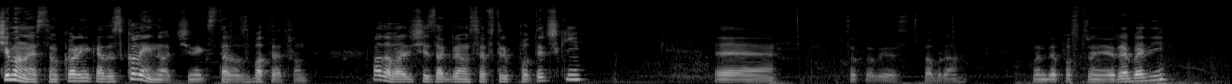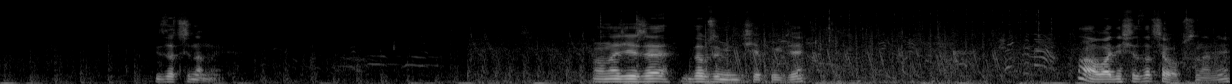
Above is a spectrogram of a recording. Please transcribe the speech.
Siemano, jestem Kornik, a to jest kolejny odcinek Star Wars Battlefront. No dobra, dzisiaj zagrałem sobie w tryb potyczki. Eee, co to jest? Dobra. Będę po stronie rebelii. I zaczynamy. Mam nadzieję, że dobrze mi dzisiaj pójdzie. O, ładnie się zaczęło przynajmniej.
